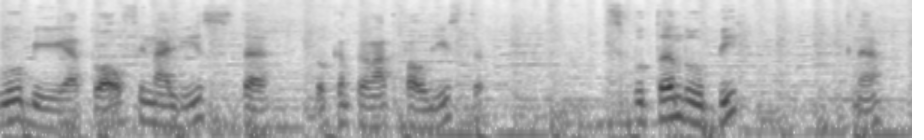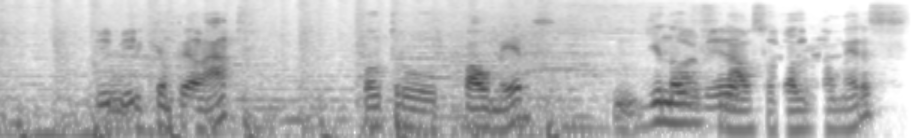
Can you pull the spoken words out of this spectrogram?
Clube, atual finalista do Campeonato Paulista, disputando o bi, né? O Bibi, bicampeonato contra o Palmeiras. De novo, Palmeiras. final, São Paulo e Palmeiras.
